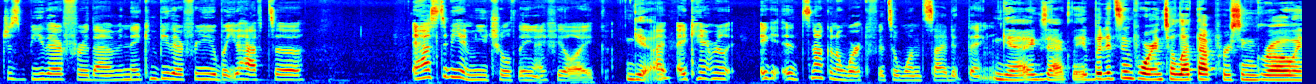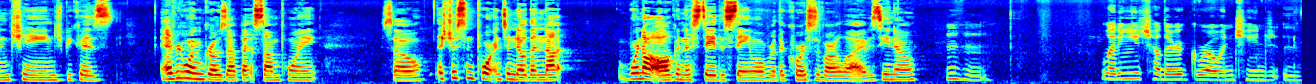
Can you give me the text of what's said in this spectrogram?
just be there for them and they can be there for you, but you have to it has to be a mutual thing, I feel like. Yeah. I, I can't really it, it's not going to work if it's a one sided thing. Yeah, exactly. But it's important to let that person grow and change because everyone mm-hmm. grows up at some point. So it's just important to know that not we're not all going to stay the same over the course of our lives, you know? Mm-hmm. Letting each other grow and change is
